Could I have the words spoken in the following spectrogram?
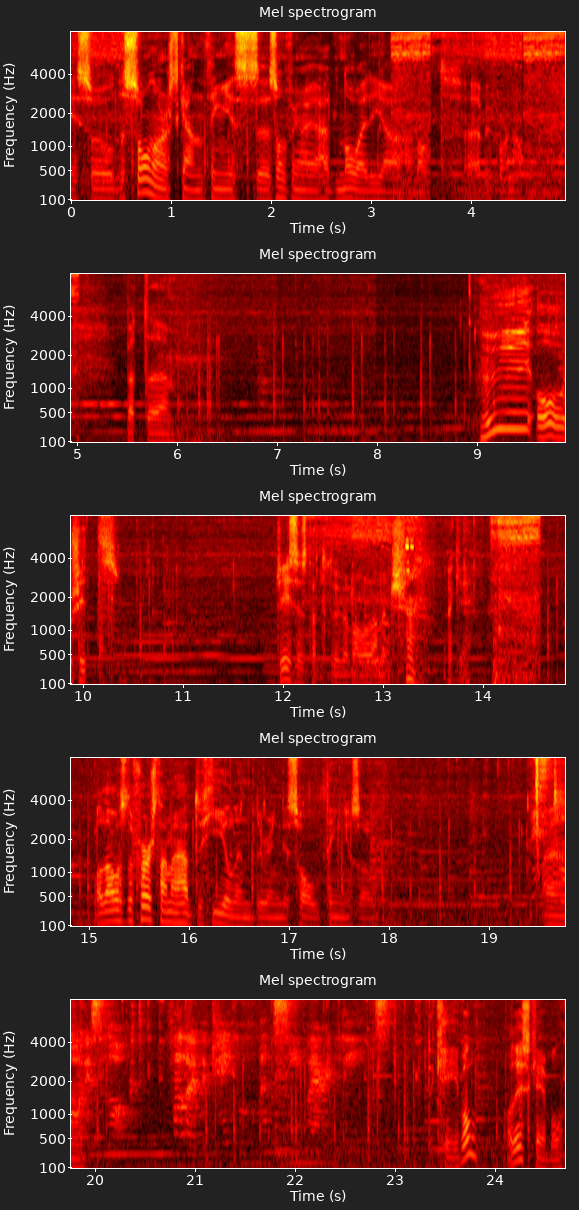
okay, so the sonar scan thing is uh, something I had no idea about uh, before now. But... Uh, oh shit. Jesus, that took a lot of damage. okay. Well, that was the first time I had to heal in during this whole thing, so... This Uh. door is locked. Follow the cable and see where it leads. The cable? Oh, this cable.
